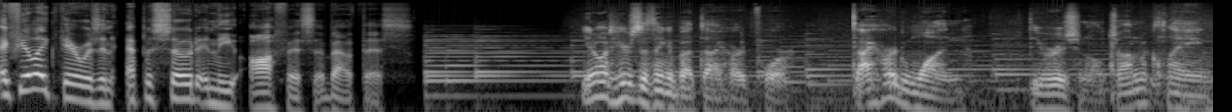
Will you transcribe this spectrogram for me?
I feel like there was an episode in The Office about this. You know what? Here's the thing about Die Hard 4. Die Hard 1, the original, John McClane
